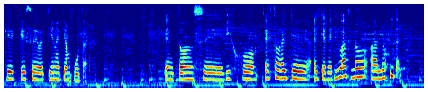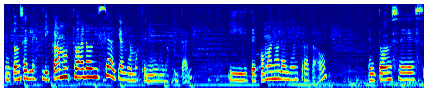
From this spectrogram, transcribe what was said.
que, que se tiene que amputar. Entonces dijo, esto hay que, hay que derivarlo al hospital. Entonces le explicamos toda la odisea que habíamos tenido en el hospital y de cómo no la habían tratado. Entonces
